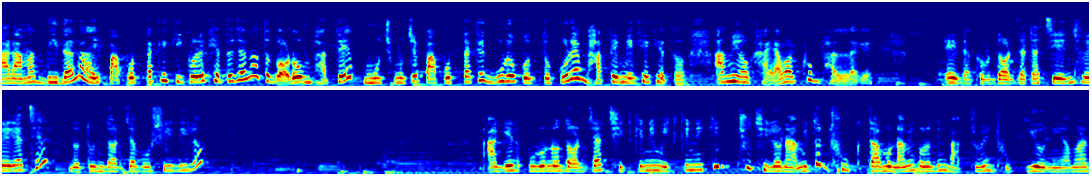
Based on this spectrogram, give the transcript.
আর আমার দিদা না এই পাঁপড়টাকে কি করে খেতে জানো তো? গরম ভাতে মুচমুচে পাঁপড়টাকে গুঁড়ো করতো, করে ভাতে মেখে খেত। আমিও খাই, আমার খুব ভালো লাগে। এই দেখো, দরজাটা চেঞ্জ হয়ে গেছে, নতুন দরজা বসিয়ে দিল। আগের পুরনো দরজার ছিটকিনি মিটকিনি কিচ্ছু ছিল না। আমি তো ঢুকতামও না। আমি কোনোদিন বাথরুমে ঢুকিও নি। আমার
